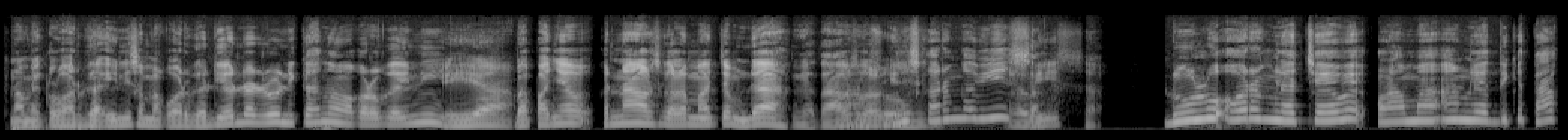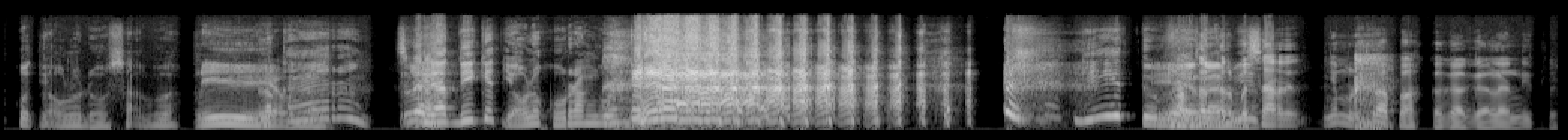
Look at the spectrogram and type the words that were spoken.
Namanya keluarga ini sama keluarga dia, udah dulu nikah sama keluarga ini. Iya. Bapaknya kenal segala macam, dah nggak tahu segala. Ini sekarang nggak bisa. Nggak bisa. Dulu orang lihat cewek kelamaan lihat dikit takut, ya Allah dosa gua. Iya. Sekarang lihat dikit, ya Allah kurang gua. gitu. Iya. Faktor terbesarnya menurut apa kegagalan itu?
